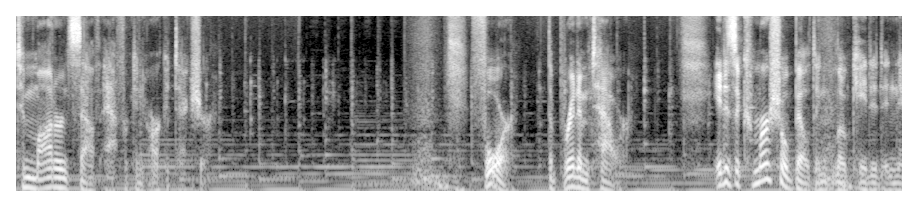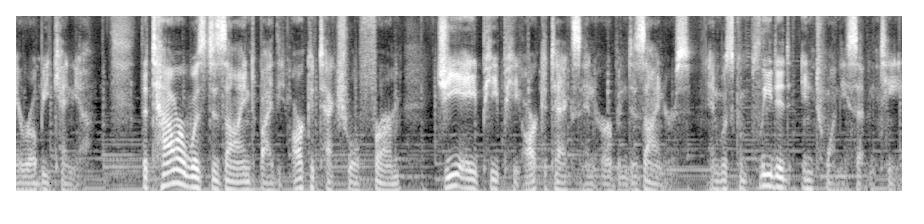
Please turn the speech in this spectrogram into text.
to modern South African architecture. 4. The Britam Tower It is a commercial building located in Nairobi, Kenya. The tower was designed by the architectural firm GAPP Architects and Urban Designers and was completed in 2017.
